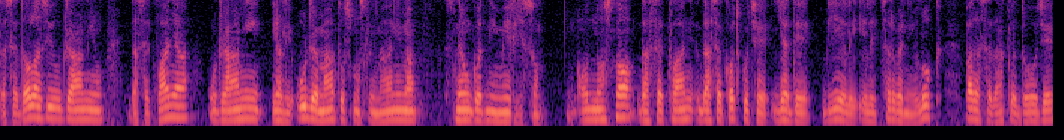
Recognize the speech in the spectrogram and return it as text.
da se dolazi u džamiju, da se klanja u džamiji, jeli, u džematu s muslimanima, s neugodnim mirisom. Odnosno da se, klanj, da se kod kuće jede bijeli ili crveni luk, pa da se dakle dođe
